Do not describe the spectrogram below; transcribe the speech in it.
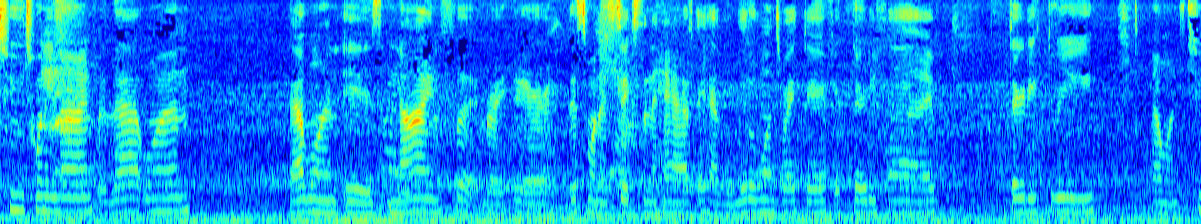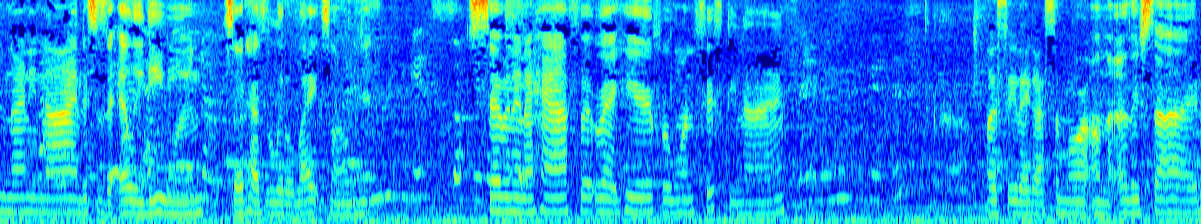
229 for that one. That one is nine foot right there. This one is six and a half. They have the little ones right there for 35, 33. That one's 299. This is a LED one, so it has the little lights on it. Seven and a half foot right here for 159. Let's see, they got some more on the other side.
